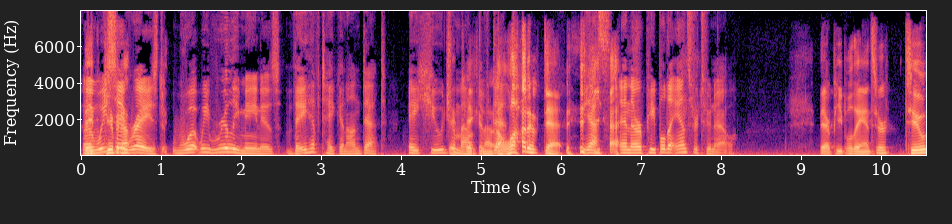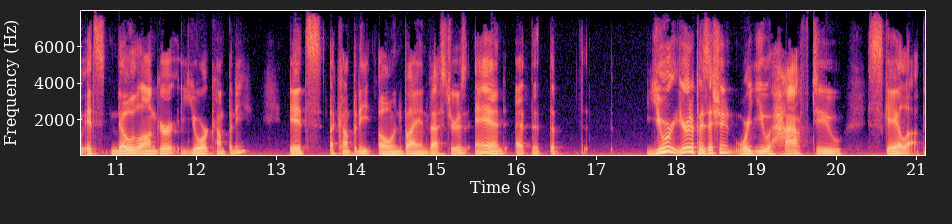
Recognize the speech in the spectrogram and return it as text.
When we say up, raised, what we really mean is they have taken on debt, a huge amount of debt, a lot of debt. yes, yes, and there are people to answer to now. There are people to answer to. It's no longer your company. It's a company owned by investors, and at the, the, the you're you're in a position where you have to scale up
